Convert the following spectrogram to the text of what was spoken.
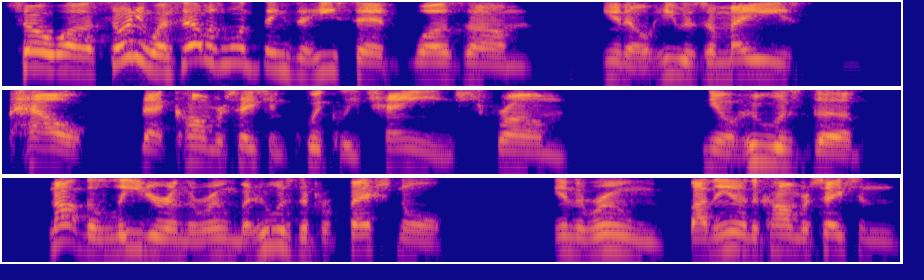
So, uh, so anyways, that was one of the things that he said was, um, you know, he was amazed how that conversation quickly changed from, you know, who was the not the leader in the room, but who was the professional in the room. By the end of the conversation,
